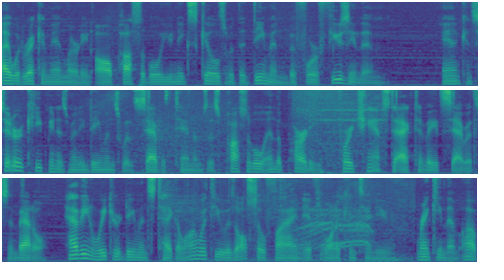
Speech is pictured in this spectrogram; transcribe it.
I would recommend learning all possible unique skills with the demon before fusing them, and consider keeping as many demons with Sabbath tandems as possible in the party for a chance to activate Sabbaths in battle. Having weaker demons tag along with you is also fine if you want to continue ranking them up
